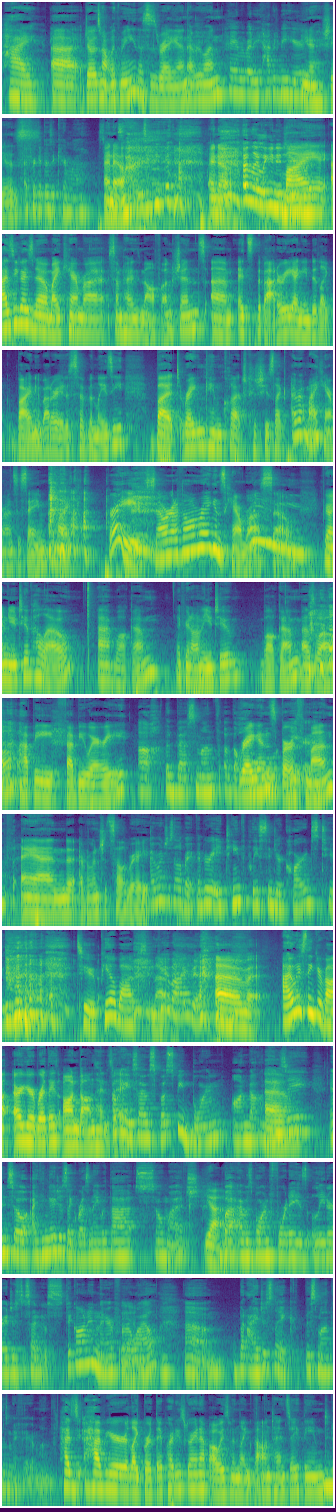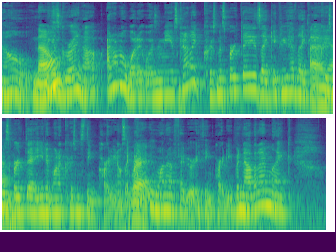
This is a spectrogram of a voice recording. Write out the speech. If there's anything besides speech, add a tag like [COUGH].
Hi. Uh, Joe's not with me. This is Reagan, everyone. Hey everybody, happy to be here. You know who she is. I forget there's a camera. so I know. [LAUGHS] I know. [LAUGHS] I'm like looking at you. My, as you guys know, my camera sometimes malfunctions. Um, it's the battery. I need to like buy a new battery. I just have been lazy. But Reagan came clutch because she's like, I bet my camera is the same. I'm like, [LAUGHS] great. So now we're gonna film on Reagan's camera. So if you're on YouTube, hello, uh, welcome. If you're not on YouTube, welcome as well. [LAUGHS] Happy February. Ugh, the best month of the Reagan's birth year. month, and everyone should celebrate. Everyone should celebrate February 18th. Please send your cards to. [LAUGHS] To PO Box, [LAUGHS] no. Okay, bye. Yeah. Um, I always think your val- or your birthday's on Valentine's Day. Okay, so I was supposed to be born on Valentine's Um, Day, and so I think I just like resonate with that so much. Yeah. But I was born four days later. I just decided to stick on in there for Yeah. a while. Um, but I just like this month is my favorite month. Has have your like birthday parties growing up always been like Valentine's Day themed? No, No? Because growing up, I don't know what it was in me. It was kind of like Christmas birthdays. Like if you had like a Oh, Christmas yeah. birthday, you didn't want a Christmas themed party. And I was like, I don't want a February themed party. But now that I'm like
